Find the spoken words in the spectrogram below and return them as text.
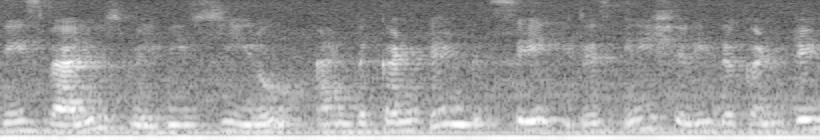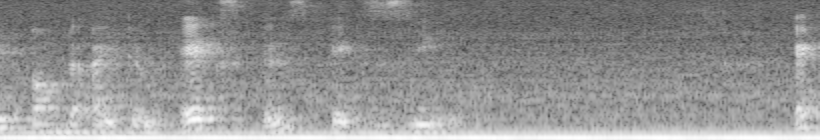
these values will be 0 and the content say it is initially the content of the item x is x0. At,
